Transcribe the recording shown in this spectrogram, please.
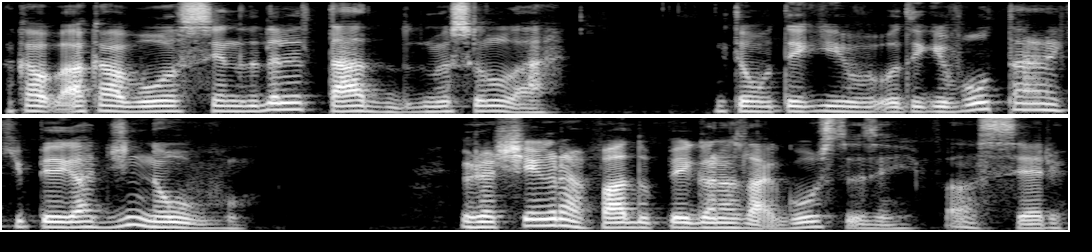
acabou, acabou sendo deletado do meu celular. Então vou ter que, vou ter que voltar aqui e pegar de novo. Eu já tinha gravado pegando as lagostas, aí, fala sério.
